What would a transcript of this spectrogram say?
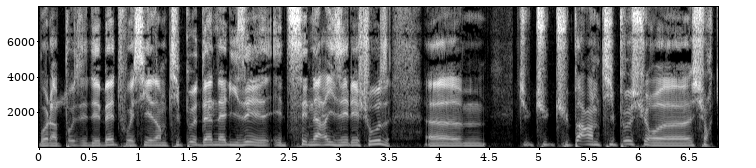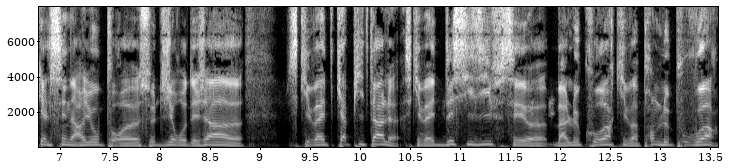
voilà poser des bêtes, faut essayer d'un petit peu d'analyser et de scénariser les choses. Euh, tu, pars un petit peu sur euh, sur quel scénario pour ce Giro déjà. ce qui va être capital, ce qui va être décisif, c'est bah, le coureur qui va prendre le pouvoir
